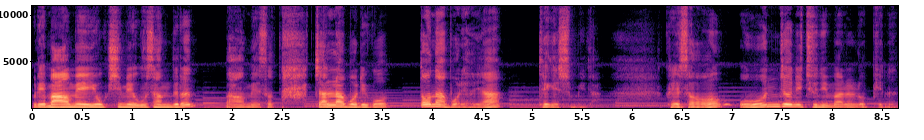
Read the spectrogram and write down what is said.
우리 마음의 욕심의 우상들은 마음에서 다 잘라버리고 떠나버려야 되겠습니다. 그래서 온전히 주님만을 높이는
